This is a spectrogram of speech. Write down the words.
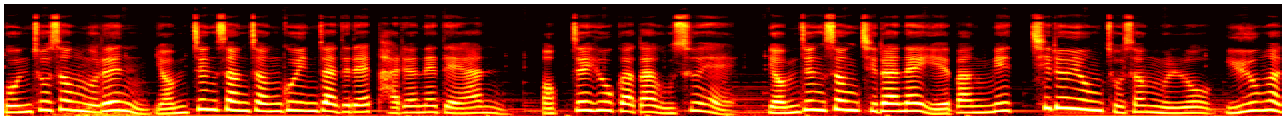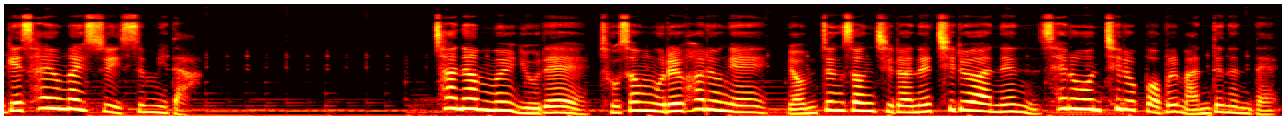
본 조성물은 염증성 전구인자들의 발현에 대한 억제 효과가 우수해 염증성 질환의 예방 및 치료용 조성물로 유용하게 사용할 수 있습니다. 천연물 유래 조성물을 활용해 염증성 질환을 치료하는 새로운 치료법을 만드는데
